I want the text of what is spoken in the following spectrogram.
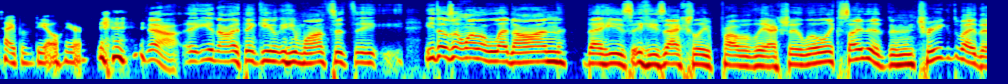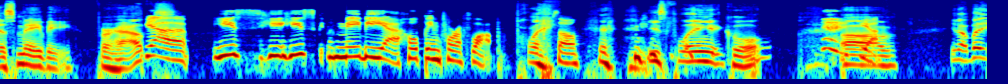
type of deal here. yeah, you know, I think he he wants it to. He doesn't want to let on that he's he's actually probably actually a little excited and intrigued by this. Maybe, perhaps. Yeah, he's he he's maybe yeah hoping for a flop. Play. So he's playing it cool. Um, yeah. You know, but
